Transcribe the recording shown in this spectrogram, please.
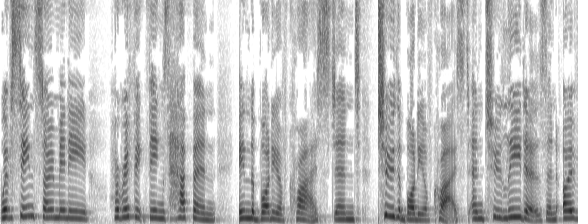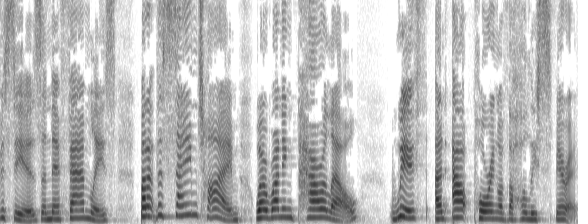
we've seen so many horrific things happen in the body of Christ and to the body of Christ and to leaders and overseers and their families. But at the same time, we're running parallel with an outpouring of the Holy Spirit.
